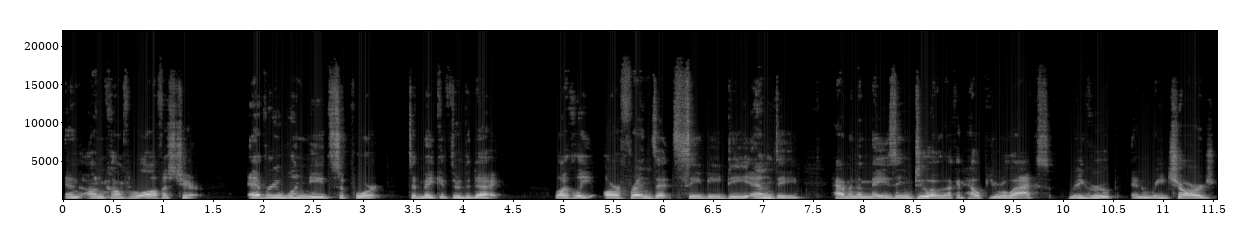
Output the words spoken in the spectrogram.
in an uncomfortable office chair. Everyone needs support to make it through the day. Luckily, our friends at CBD MD have an amazing duo that can help you relax, regroup, and recharge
